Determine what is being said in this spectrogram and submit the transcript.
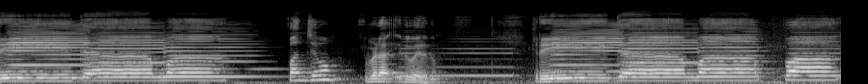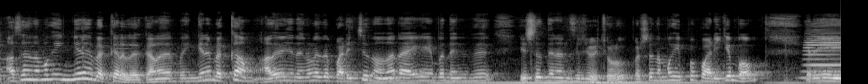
രീ ഗ മ പഞ്ചമം ഇവിടെ ഇത് വരുന്നു. അസ നമുക്ക് ഇങ്ങനെ വെക്കരുത്. കാരണം ഇങ്ങനെ വെക്കാം. അത് കഴിഞ്ഞ് നിങ്ങളിത് പഠിച്ച് നന്നായി കഴിയുമ്പോൾ നിങ്ങൾക്ക് ഇഷ്ടത്തിനനുസരിച്ച് വെച്ചോളൂ. പക്ഷെ നമുക്ക് ഇപ്പോൾ പഠിക്കുമ്പം രീ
